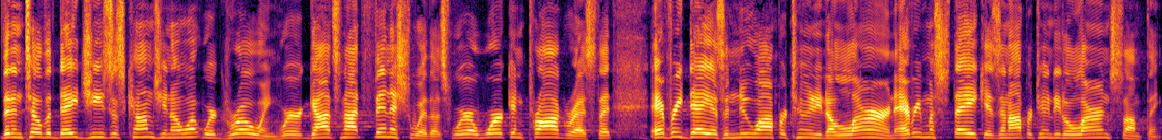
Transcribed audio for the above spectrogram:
that until the day Jesus comes, you know what? We're growing. We're, God's not finished with us. We're a work in progress. That every day is a new opportunity to learn. Every mistake is an opportunity to learn something.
